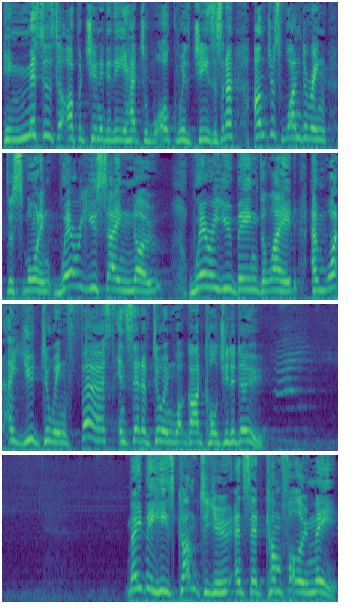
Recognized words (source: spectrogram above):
He misses the opportunity that he had to walk with Jesus. And I, am just wondering this morning where are you saying no? Where are you being delayed? And what are you doing first instead of doing what God called you to do? Maybe he's come to you and said, Come follow me.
